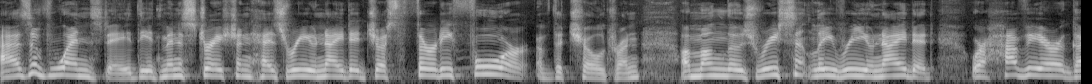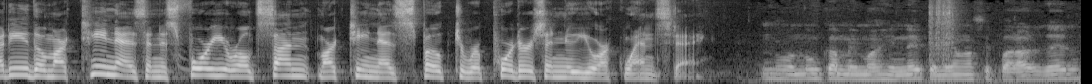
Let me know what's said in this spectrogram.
As of Wednesday, the administration has reunited just 34 of the children. Among those recently reunited were Javier Garrido Martinez and his four-year-old son Martinez spoke to reporters in New York Wednesday. No, nunca me imaginé que me iban a separar de él.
